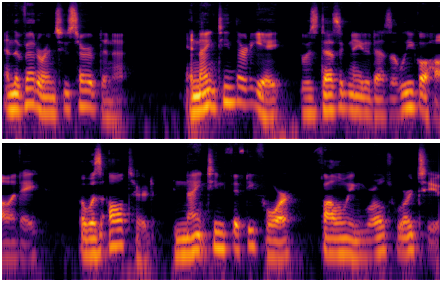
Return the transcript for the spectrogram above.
and the veterans who served in it. In 1938, it was designated as a legal holiday, but was altered in 1954 following World War II,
